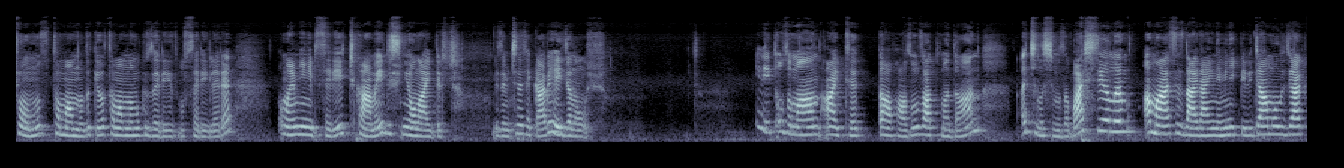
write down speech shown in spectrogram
çoğumuz tamamladık ya da tamamlamak üzereyiz bu serileri. Umarım yeni bir seri çıkarmayı düşünüyorlardır. Bizim için de tekrar bir heyecan olur. Evet o zaman artık daha fazla uzatmadan açılışımıza başlayalım. Ama sizlerden yine minik bir ricam olacak.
